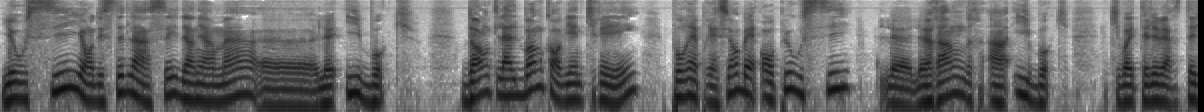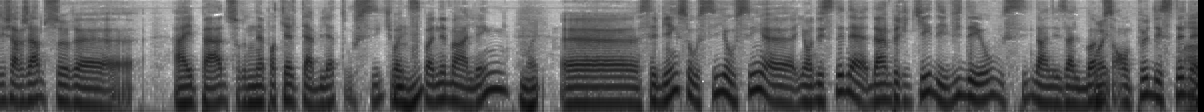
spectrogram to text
Il y a aussi, ils ont décidé de lancer dernièrement euh, le e-book. Donc, l'album qu'on vient de créer pour impression, ben, on peut aussi le, le rendre en e-book qui va être téléchargeable sur euh, iPad, sur n'importe quelle tablette aussi, qui va être Mhm. disponible en ligne. Oui. Euh, c'est bien ça aussi. Aussi, euh, ils ont décidé de- d'embriquer des vidéos aussi dans les albums. Oui. On peut décider de,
